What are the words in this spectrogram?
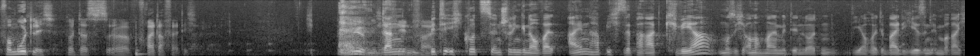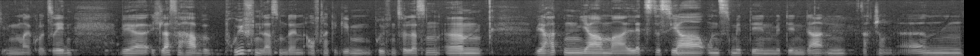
Vermutlich wird das äh, Freitag fertig. Ich bemühe mich Dann auf jeden Fall. bitte ich kurz zu entschuldigen, genau, weil einen habe ich separat quer, muss ich auch noch mal mit den Leuten, die ja heute beide hier sind, im Bereich Innen mal kurz reden. Wir, ich lasse, habe prüfen lassen oder in Auftrag gegeben, prüfen zu lassen. Ähm, wir hatten ja mal letztes Jahr uns mit den, mit den Daten, sagt schon, ähm,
